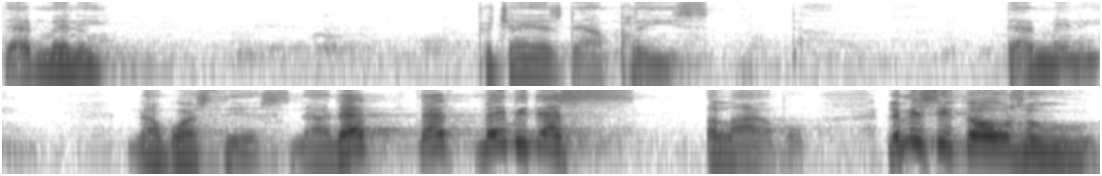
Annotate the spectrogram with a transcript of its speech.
That many? Put your hands down, please. That many? Now watch this. Now that that maybe that's allowable. Let me see those who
